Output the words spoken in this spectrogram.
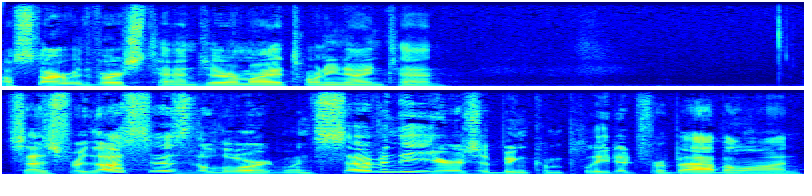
I'll start with verse 10, Jeremiah 29 10 says, For thus says the Lord, when 70 years have been completed for Babylon,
